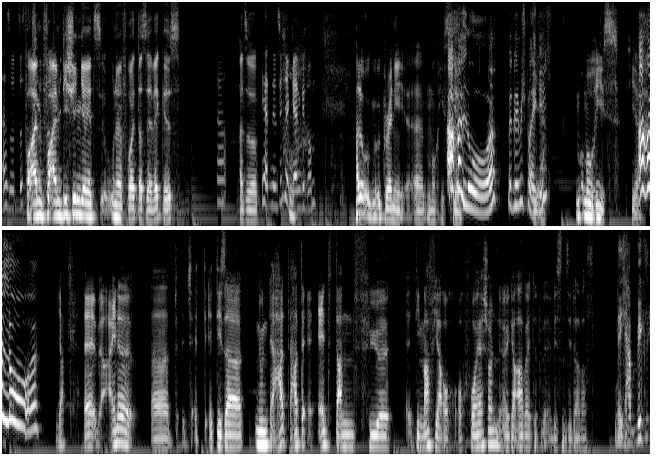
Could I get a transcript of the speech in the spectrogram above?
Also das Vor allem, vor allem die schienen ja jetzt unerfreut, dass er weg ist. Ja. Also, Die hätten ihn sicher Puh. gern genommen. Hallo Granny, äh, Maurice Ah, hier. hallo. Mit wem spreche Ja. ich? M Maurice hier. Ah, hallo. Äh, eine, äh, dieser, nun, er hat, hat Ed dann für die Mafia auch, auch vorher schon äh, gearbeitet? Wissen Sie da was? Nee, ich hab wirklich,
